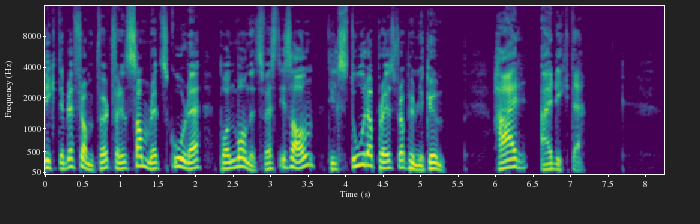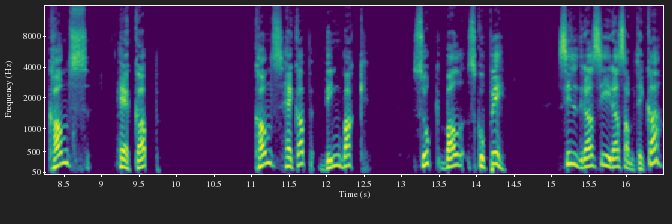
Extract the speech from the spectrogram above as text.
Diktet ble framført for en samlet skole på en månedsfest i salen, til stor applaus fra publikum. Her er diktet. Kans hekap Kans hekap bing bak. Sukk ball skoppi. Sildra sira samtikka.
